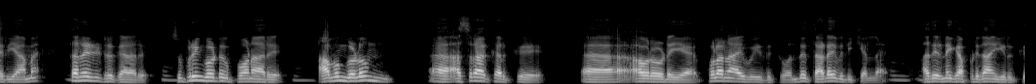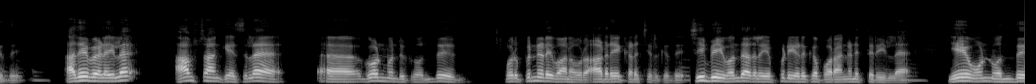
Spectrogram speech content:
தெரியாம திணறிட்டு இருக்காரு. சுப்ரீம் கோர்ட்டுக்கு போனாரு. அவங்களும் அஸ்ராக்கருக்கு அவருடைய புலனாய்வு இதுக்கு வந்து தடை விதிக்கல. அது இன்னைக்கு அப்படிதான் இருக்குது. அதே வேளையில ஆம்ஸ்டாங் கேஸ்ல கவர்மெண்ட்டுக்கு வந்து ஒரு பின்னடைவான ஒரு ஆர்டரே கிடைச்சிருக்குது. சிபிஐ வந்து அதுல எப்படி எடுக்க போறாங்கன்னு தெரியல. ஏ ஒன் வந்து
